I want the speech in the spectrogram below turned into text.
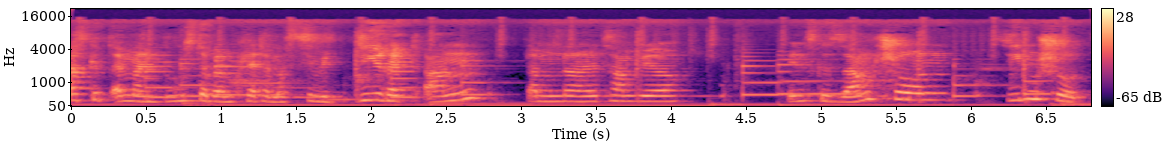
Es gibt einmal einen Booster beim Klettern. Das ziehen wir direkt an. Dann, dann jetzt haben wir insgesamt schon sieben Schutz.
